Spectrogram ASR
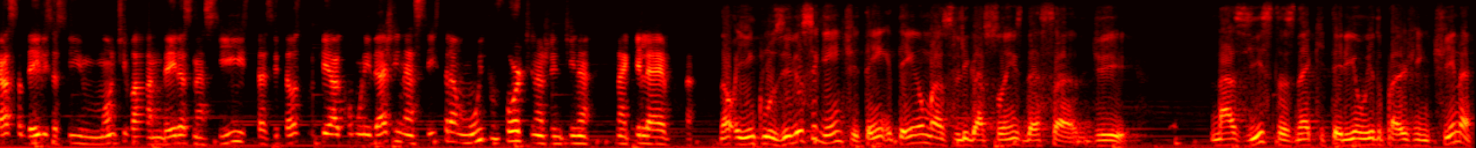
casa deles assim um monte de bandeiras nazistas e tal, porque a comunidade nazista era muito forte na Argentina naquela época. Não, e inclusive é o seguinte, tem, tem umas ligações dessa de nazistas, né, que teriam ido para a Argentina.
